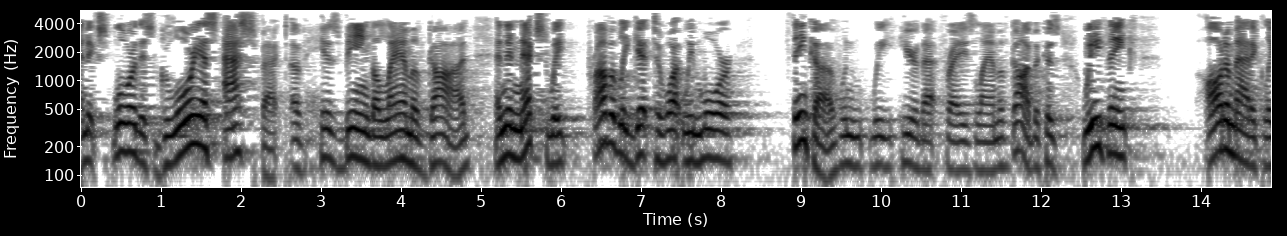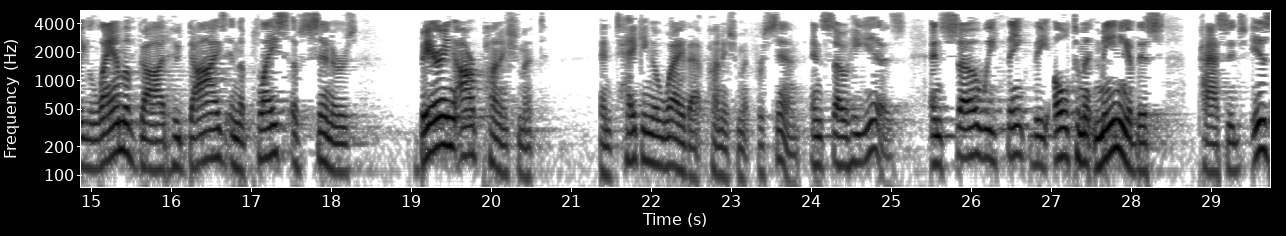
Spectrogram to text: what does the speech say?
and explore this glorious aspect of His being the Lamb of God. And then next week, probably get to what we more think of when we hear that phrase, Lamb of God, because we think automatically Lamb of God who dies in the place of sinners, bearing our punishment and taking away that punishment for sin. And so He is. And so we think the ultimate meaning of this passage is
